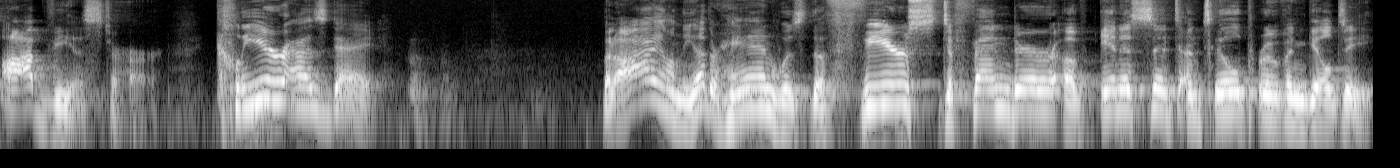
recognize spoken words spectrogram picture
obvious to her, clear as day. But I, on the other hand, was the fierce defender of innocent until proven guilty.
